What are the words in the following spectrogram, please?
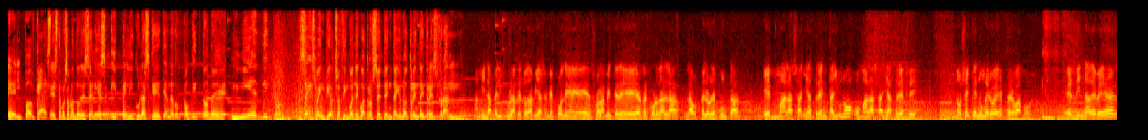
el podcast. Estamos hablando de series y películas que te han dado un poquito de miedito. 628 54 71 33. Fran. A mí la película que todavía se me pone solamente de recordarla, los pelos de punta, es Malasaña 31 o Malasaña 13. No sé qué número es, pero vamos, es digna de ver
